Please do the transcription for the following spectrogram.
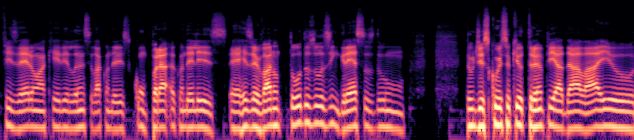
fizeram aquele lance lá quando eles compraram, quando eles é, reservaram todos os ingressos de um, de um discurso que o Trump ia dar lá e o,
